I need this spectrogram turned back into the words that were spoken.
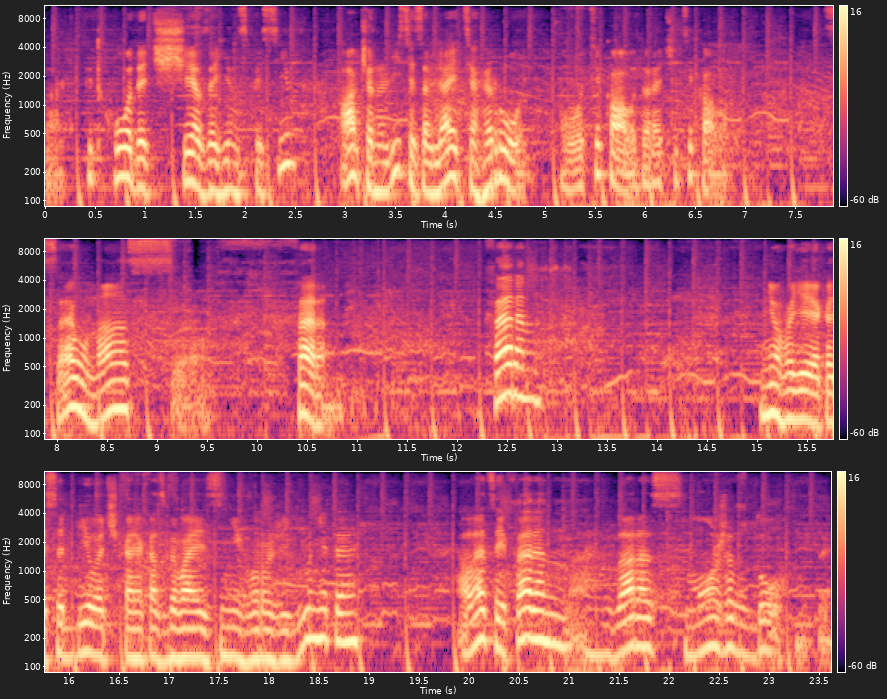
Так, Підходить ще загін списів, а в Чорнолісі з'являється герой. О, цікаво, до речі, цікаво. Це у нас е, Ферен. Ферен. В нього є якась білочка, яка збиває з ніг ворожі юніти. Але цей Ферен зараз може здохнути.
